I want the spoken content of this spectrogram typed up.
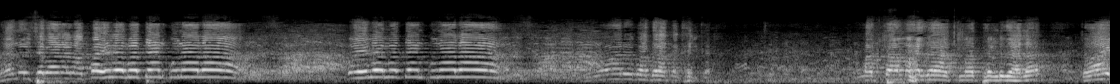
धनुष्यबाणाला. पहिलं मतदान कुणाला? पहिलं मतदान कुणाला? वर भद्रा आता खाली करा. आता माझा आत्मा थंड झाला. काय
